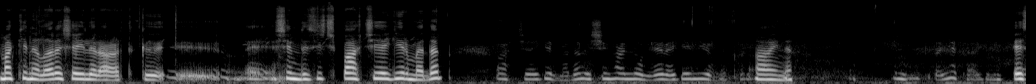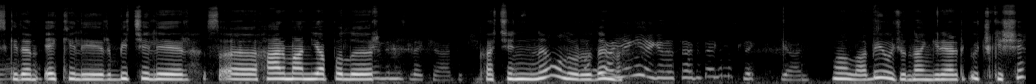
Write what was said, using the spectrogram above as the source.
Makinelere şeyler artık e, e, şimdi hiç bahçeye girmeden Bahçeye girmeden işin halloluyor. Eve geliyor mesela. aynen. Eskiden ekilir, biçilir, e, harman yapılır. Elimizle ekerdik. Kaçın ne olurdu değil Ya mi? Yengeye gelirse biz elimizle yani. Vallahi bir ucundan girerdik üç kişi.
